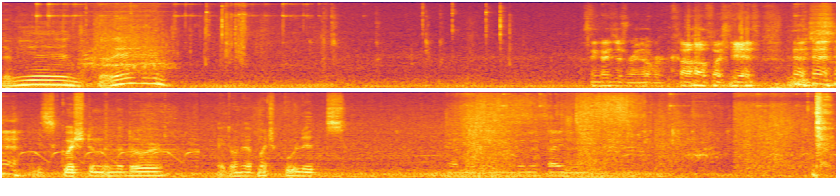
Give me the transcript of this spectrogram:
Let me in. Let me in. Think I just ran over a cop. I did. You squished him in the door. I don't have much bullets.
